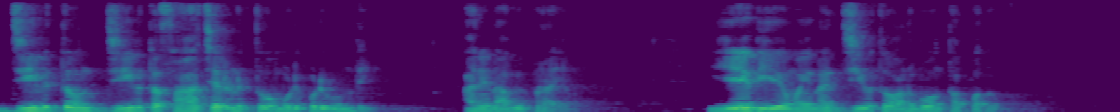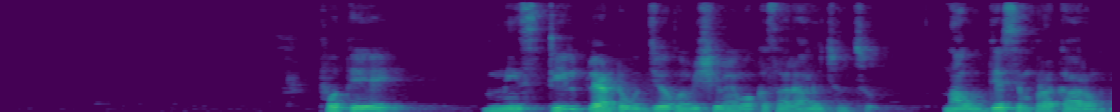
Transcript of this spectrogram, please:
జీవితం జీవిత సహచరునితో ముడిపడి ఉంది అని నా అభిప్రాయం. ఏది ఏమైనా జీవితం అనుభవం తప్పదు. పోతే నీ స్టీల్ ప్లాంట్ ఉద్యోగం విషయమే ఒకసారి ఆలోచించు. నా ఉద్దేశం ప్రకారం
